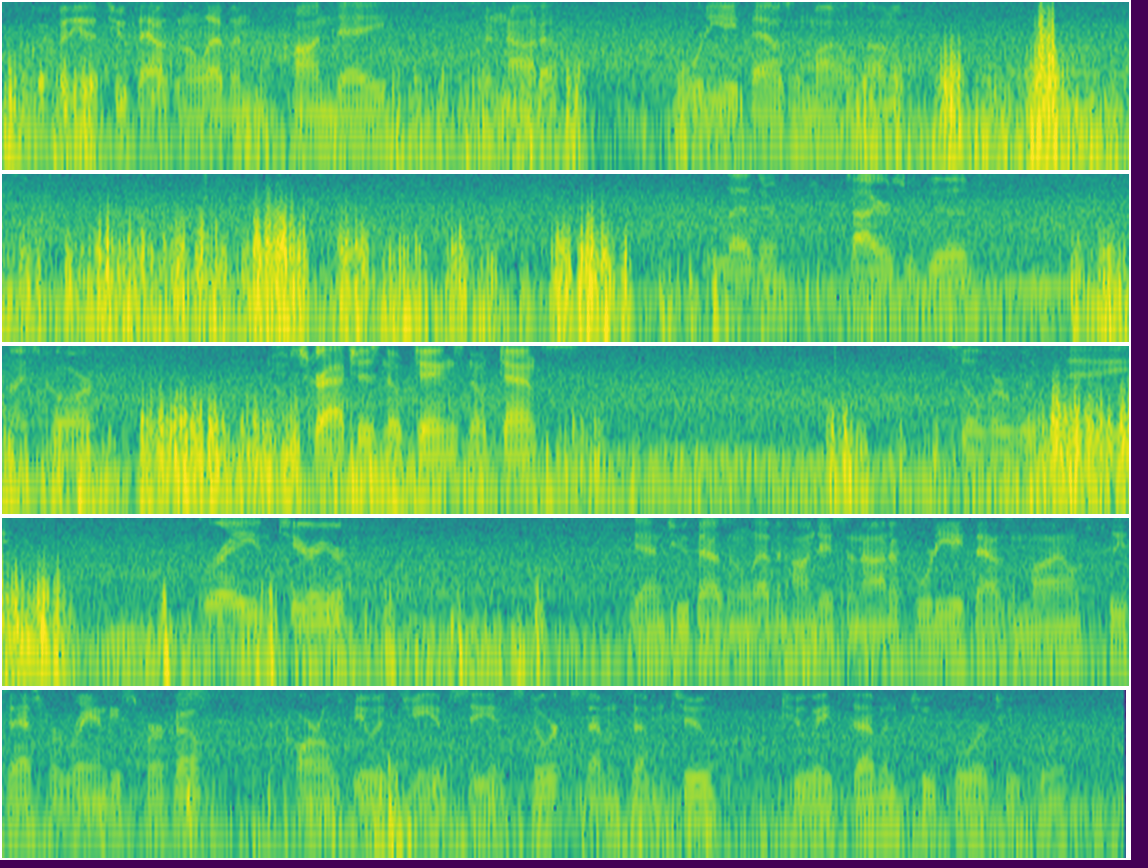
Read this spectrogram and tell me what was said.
Quick video, the 2011 Hyundai Sonata, 48,000 miles on it. Leather, tires are good, nice car, no scratches, no dings, no dents. Silver with a gray interior. Again, 2011 Hyundai Sonata, 48,000 miles. Please ask for Randy Spurko at Carl's Buick GMC in Stuart, 772 287 2424.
